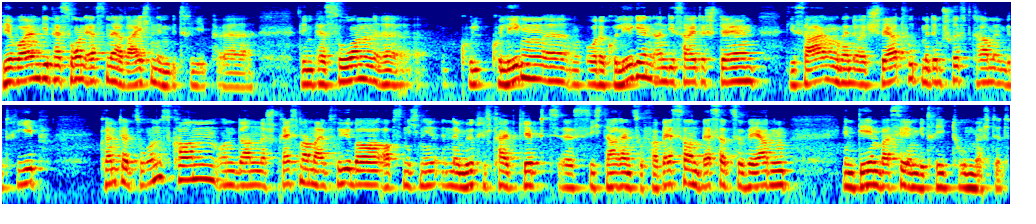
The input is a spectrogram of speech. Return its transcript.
Wir wollen die Person erstmal erreichen im Betrieb. Äh, den Personen äh, Kollegen oder Kolleginnen an die Seite stellen, die sagen, wenn ihr euch schwer tut mit dem Schriftkram im Betrieb, könnt ihr zu uns kommen und dann sprechen wir mal drüber, ob es nicht eine Möglichkeit gibt, sich darin zu verbessern, besser zu werden in dem, was ihr im Betrieb tun möchtet.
